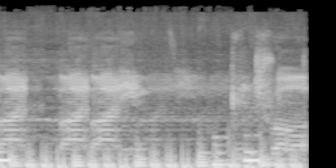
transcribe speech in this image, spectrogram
body, body, body control.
